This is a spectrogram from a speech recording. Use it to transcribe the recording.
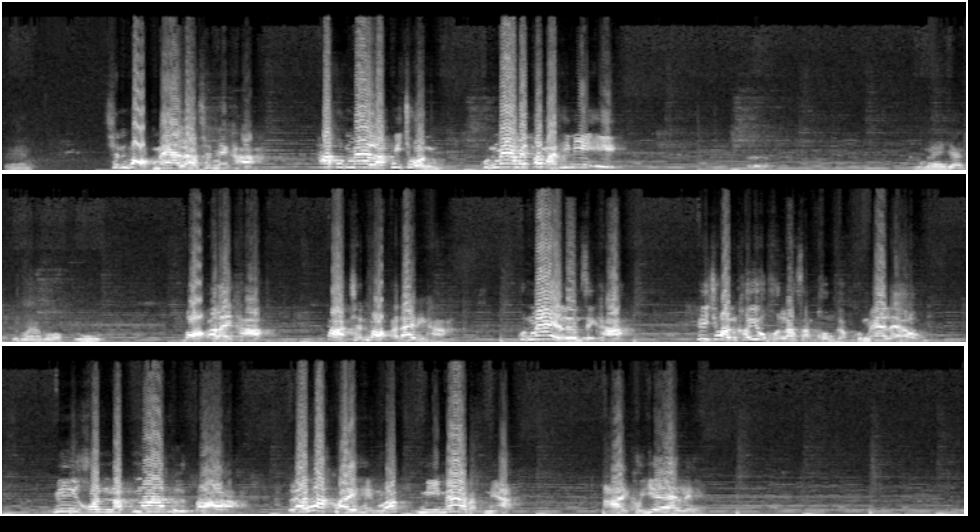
แป้งฉันบอกแม่แล้วใช่ไหมคะ ถ้าคุณแม่รักพี่ชน คุณแม่ไม่ต้องมาที่นี่อีก เออ คือแม่อยากจะมาบอกลูก บอกอะไรคะ ฝากฉันบอกก็ได้ดิคะคุณแม่อย่าลืมสิคะ พี่ชนเขาอยู่คนละสังคมกับคุณแม่แล้ว มีคนนับหน้าถือตา แล้วถ้าใครเห็นว่ามีแม่แบบเนี้ย อายเขาแย่เลย เอ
